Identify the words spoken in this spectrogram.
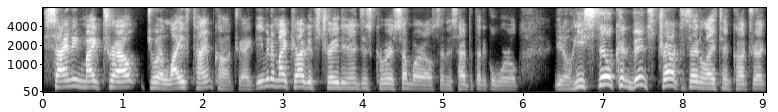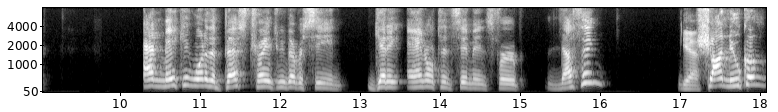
signing Mike Trout to a lifetime contract. Even if Mike Trout gets traded and ends his career somewhere else in this hypothetical world, you know, he's still convinced Trout to sign a lifetime contract and making one of the best trades we've ever seen, getting Andrelton Simmons for nothing yeah. Sean Newcomb,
